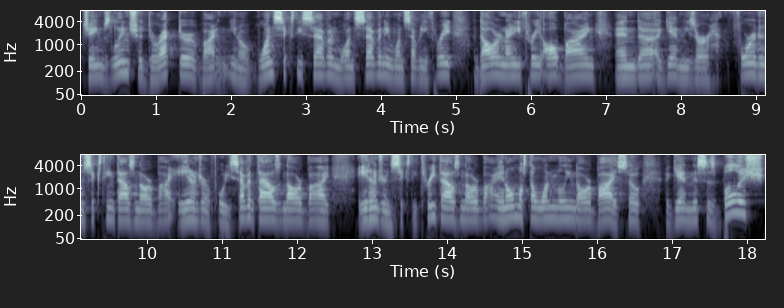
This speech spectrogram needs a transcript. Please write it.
James Lynch, a director, buying you know 167, 170, 173, $1.93, all buying. And uh, again, these are $416,000 buy, $847,000 buy, $863,000 buy, and almost a $1 million buy. So, again, this is bullish,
